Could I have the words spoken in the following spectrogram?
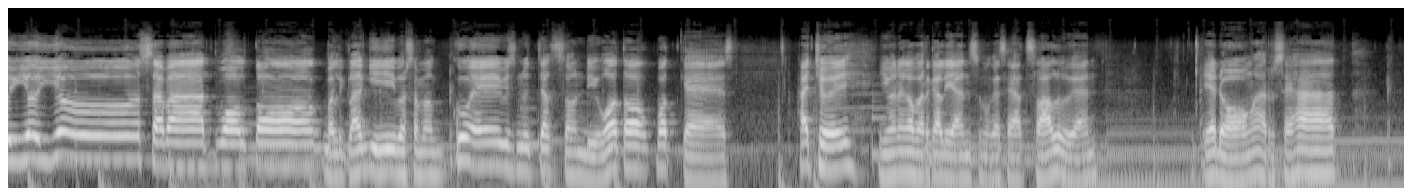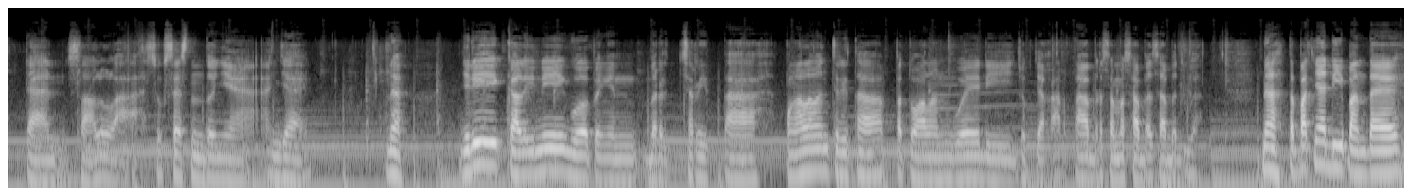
yo yo, sahabat Waltalk, balik lagi bersama gue Wisnu Jackson di Waltalk Podcast. Hai cuy, gimana kabar kalian? Semoga sehat selalu kan? Ya dong, harus sehat dan selalu lah sukses tentunya, anjay. Nah, jadi kali ini gue pengen bercerita pengalaman cerita petualangan gue di Yogyakarta bersama sahabat-sahabat gue. Nah, tepatnya di Pantai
